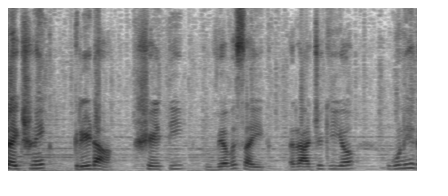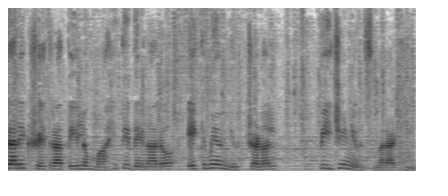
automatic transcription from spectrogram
शैक्षणिक क्रीडा शेती व्यावसायिक राजकीय गुन्हेगारी क्षेत्रातील माहिती देणारं एकमेव news channel P G news Marathi.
